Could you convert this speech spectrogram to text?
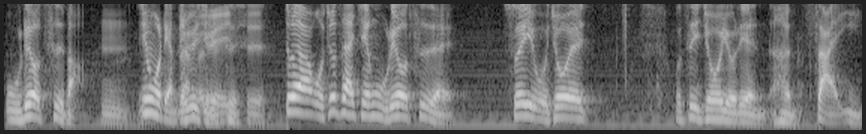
五六次吧。嗯，因为我两个月剪一次次。对啊，我就才剪五六次哎，所以我就会我自己就会有点很在意。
